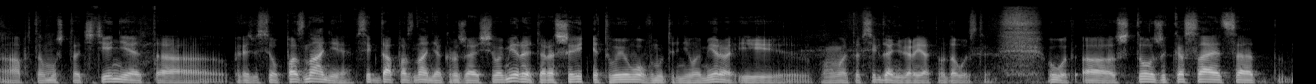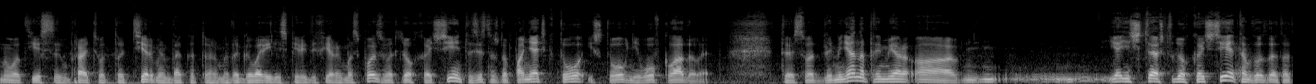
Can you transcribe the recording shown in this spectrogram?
потому что чтение – это, прежде всего, познание, всегда познание окружающего мира, это расширение твоего внутреннего мира, и, по-моему, это всегда невероятное удовольствие. Вот. А что же касается, ну вот если брать вот тот термин, да, который мы договорились перед эфиром использовать, легкое чтение, то здесь нужно понять, кто и что в него вкладывает. То есть вот для меня, например, а, я не считаю, что легкое чтение там это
